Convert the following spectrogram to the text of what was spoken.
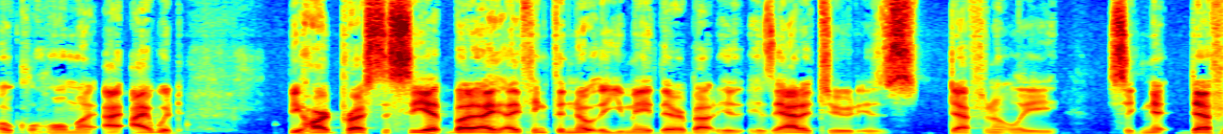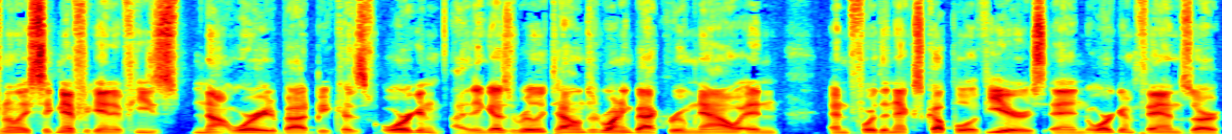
Oklahoma. I, I would be hard pressed to see it, but I, I think the note that you made there about his, his attitude is definitely definitely significant if he's not worried about it because Oregon, I think, has a really talented running back room now and and for the next couple of years. And Oregon fans are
